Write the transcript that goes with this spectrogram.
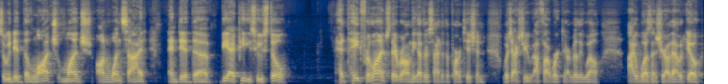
So we did the launch lunch on one side and did the VIPs who still had paid for lunch. They were on the other side of the partition, which actually I thought worked out really well. I wasn't sure how that would go.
